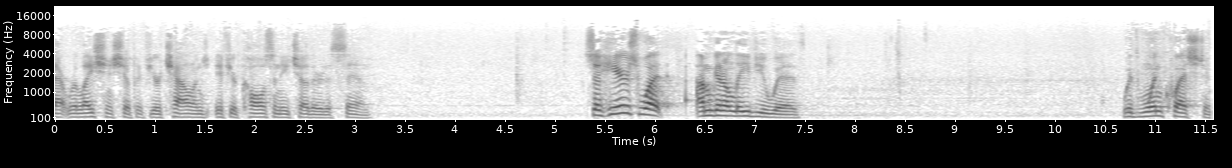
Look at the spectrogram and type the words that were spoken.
that relationship if you're challenge if you're causing each other to sin. So here's what I'm going to leave you with. With one question.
